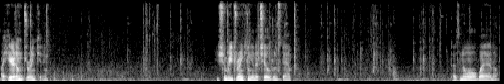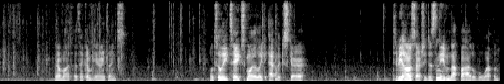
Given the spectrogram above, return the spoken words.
I hear them drinking. You shouldn't be drinking in a children's game. There's no way, no. Never mind, I think I'm hearing things. Until he takes my, like, epic SCAR. To be honest, actually, this isn't even that bad of a weapon.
